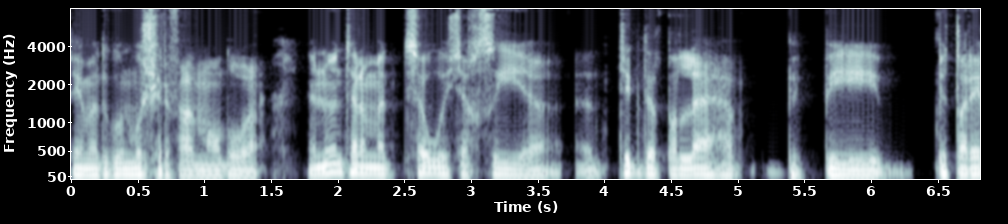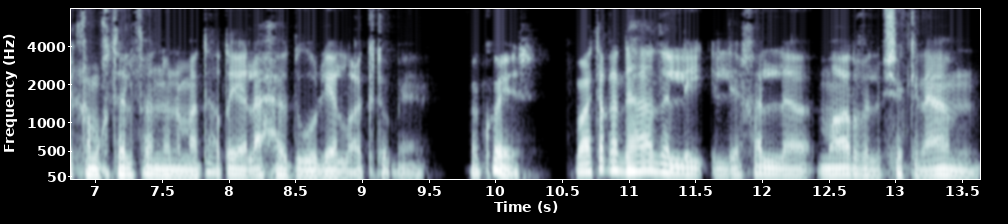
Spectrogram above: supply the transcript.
زي ما تقول مشرف على الموضوع. لأنه أنت لما تسوي شخصية آه، تقدر تطلعها بطريقة مختلفة إنه لما تعطيها لأحد تقول يلا اكتب يعني. فكويس وأعتقد هذا اللي اللي خلى مارفل بشكل عام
